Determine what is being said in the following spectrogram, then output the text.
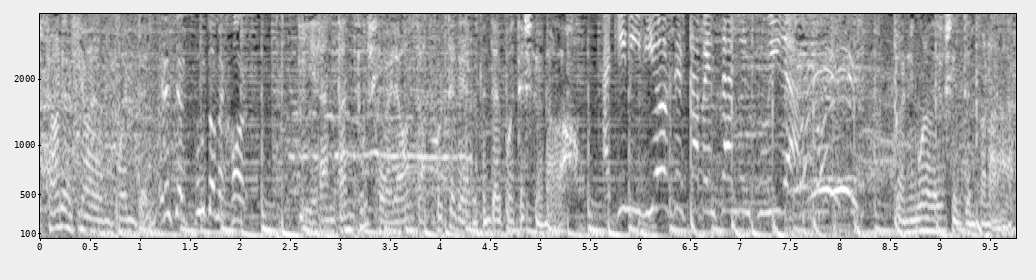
Estaban encima de un puente ¡Eres el puto mejor! y eran tantos que bailaban tan fuerte que de repente el puente se vino abajo. Aquí ni Dios está pensando en su vida. Pero ninguno de ellos intentó nadar.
